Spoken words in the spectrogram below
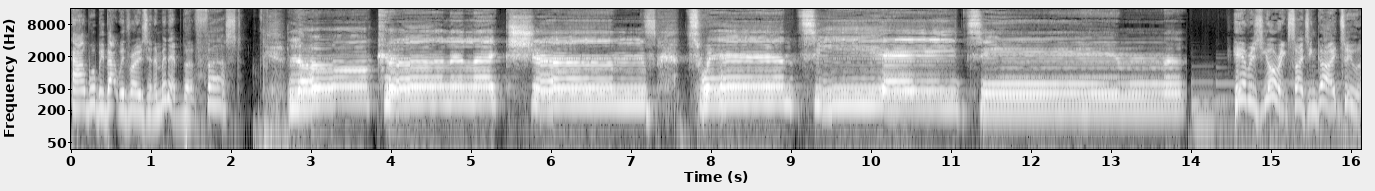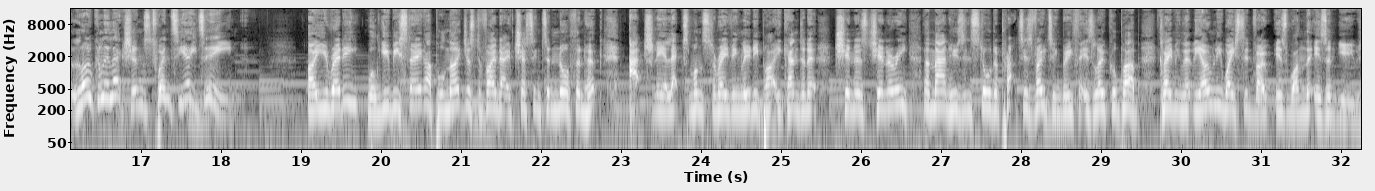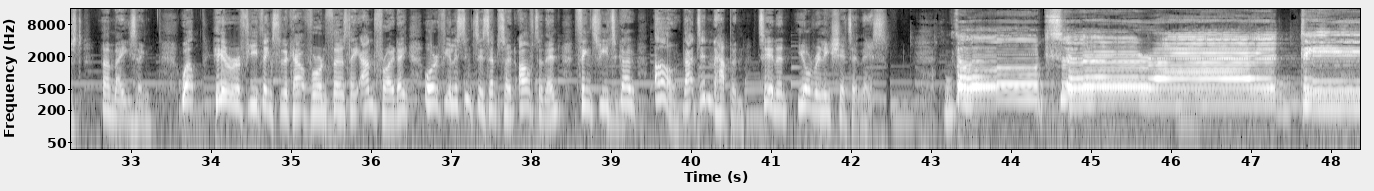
And we'll be back with Rose in a minute, but first. Local elections 2018. Here is your exciting guide to local elections 2018. Are you ready? Will you be staying up all night just to find out if Chessington North and Hook actually elects monster raving loony party candidate Chinners Chinnery, a man who's installed a practice voting booth at his local pub, claiming that the only wasted vote is one that isn't used? Amazing. Well, here are a few things to look out for on Thursday and Friday, or if you're listening to this episode after then, things for you to go, oh, that didn't happen. Tiernan, you're really shit at this. Voter ID.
